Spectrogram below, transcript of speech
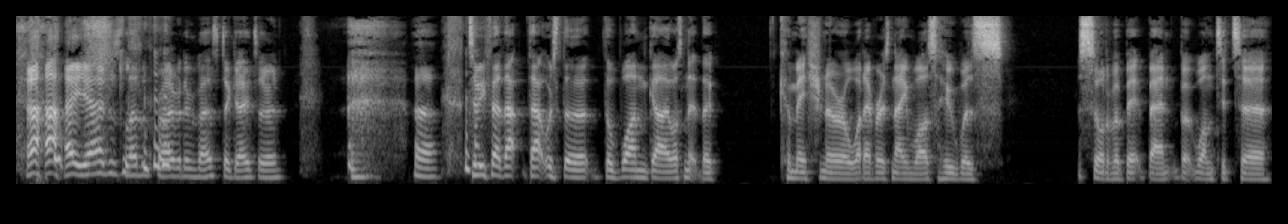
yeah, just let the private investigator in. Uh, to be fair, that that was the the one guy, wasn't it? The commissioner or whatever his name was, who was sort of a bit bent, but wanted to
